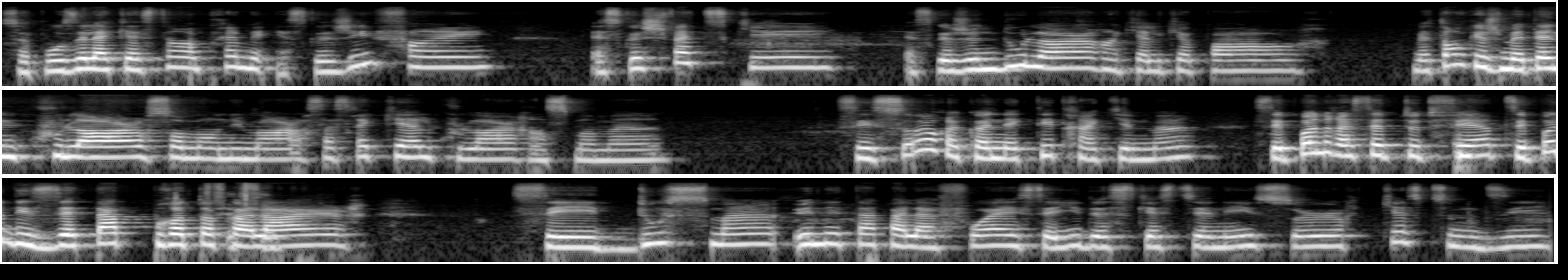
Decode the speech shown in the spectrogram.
Se poser la question après, mais est-ce que j'ai faim? Est-ce que je suis fatiguée? Est-ce que j'ai une douleur en quelque part? Mettons que je mettais une couleur sur mon humeur, ça serait quelle couleur en ce moment? C'est ça, reconnecter tranquillement. C'est pas une recette toute faite, c'est pas des étapes protocolaires. C'est doucement, une étape à la fois, essayer de se questionner sur qu'est-ce que tu me dis,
